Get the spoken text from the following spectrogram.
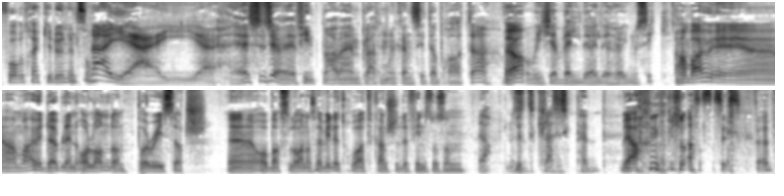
foretrekker du, Nilsson? Nei, jeg, jeg syns det er fint med en plass hvor man kan sitte og prate, Ja. og ikke veldig veldig høy musikk. Han var, jo i, han var jo i Dublin og London på research. Eh, og Barcelona, så jeg vil jo tro at kanskje det finnes noe sånn Ja, Noe sånt klassisk pub. Ja, klassisk pub.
